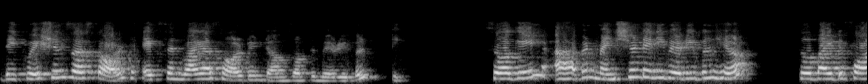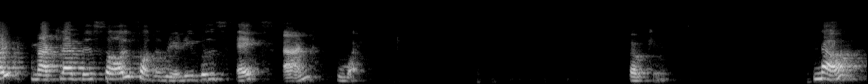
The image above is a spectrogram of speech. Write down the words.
the equations are solved, x and y are solved in terms of the variable t. So again, I haven't mentioned any variable here. So by default, MATLAB will solve for the variables x and y. Okay. Now,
